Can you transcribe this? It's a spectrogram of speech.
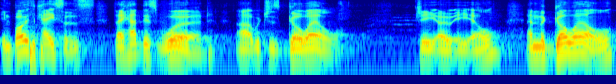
in both cases, they had this word, uh, which is goel, G O E L. And the goel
